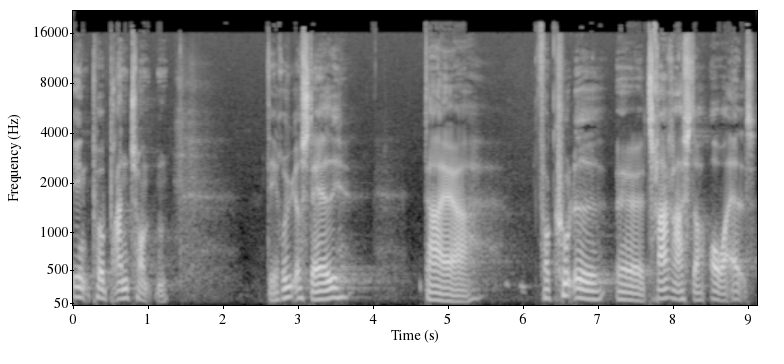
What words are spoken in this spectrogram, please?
ind på brandtomten. Det ryger stadig. Der er forkullede øh, trærester overalt.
